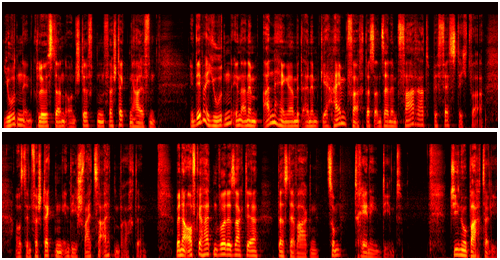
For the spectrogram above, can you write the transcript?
Juden in Klöstern und Stiften verstecken halfen, indem er Juden in einem Anhänger mit einem Geheimfach, das an seinem Fahrrad befestigt war, aus den Verstecken in die Schweizer Alpen brachte. Wenn er aufgehalten wurde, sagte er, dass der Wagen zum Training dient. Gino Bartali,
